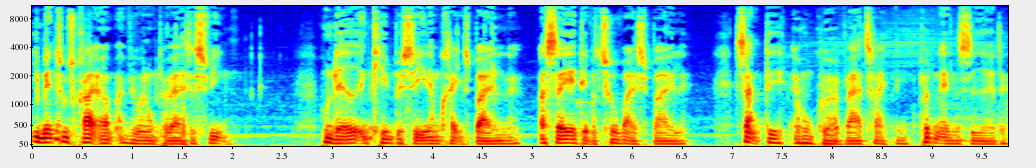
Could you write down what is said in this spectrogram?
imens hun skreg om, at vi var nogle perverse svin. Hun lavede en kæmpe scene omkring spejlene og sagde, at det var tovejsspejle, samt det, at hun kunne høre vejrtrækning på den anden side af det.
